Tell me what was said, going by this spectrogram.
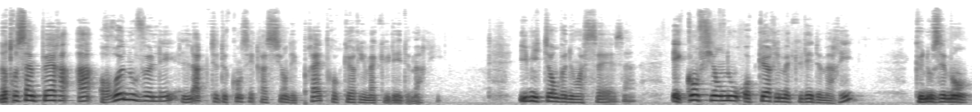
notre Saint-Père a renouvelé l'acte de consécration des prêtres au cœur immaculé de Marie. Imitons Benoît XVI et confions-nous au cœur immaculé de Marie, que nous aimons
